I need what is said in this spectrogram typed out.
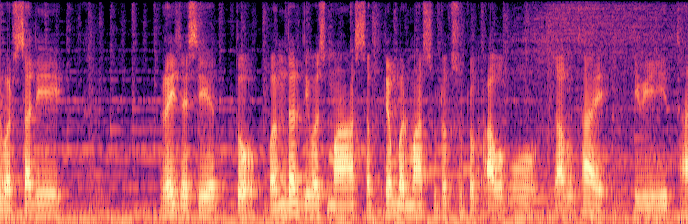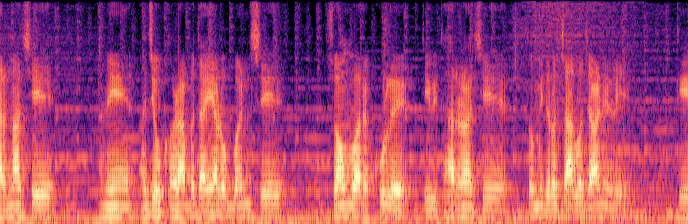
વરસાદી રહી જશે તો પંદર દિવસમાં સપ્ટેમ્બરમાં છૂટક છૂટક આવકો ચાલુ થાય તેવી ધારણા છે અને હજુ ઘણા બધા યાર્ડો બનશે સોમવારે ખુલે તેવી ધારણા છે. તો મિત્રો ચાલો જાણી લઈએ કે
